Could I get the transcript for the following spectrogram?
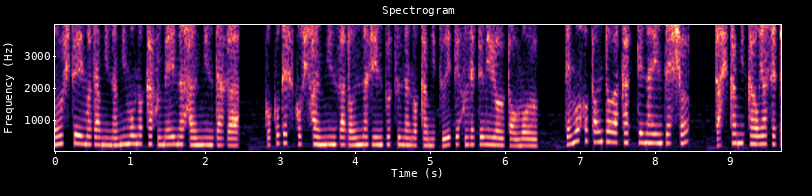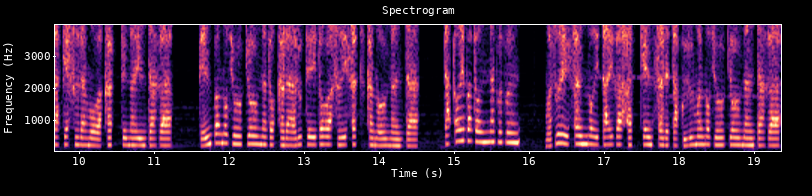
そうして未だに何者か不明な犯人だが、ここで少し犯人がどんな人物なのかについて触れてみようと思う。でもほとんどわかってないんでしょ？確かに顔や背丈すらもわかってないんだが、現場の状況などからある程度は推察可能なんだ。例えばどんな部分？まず A さんの遺体が発見された車の状況なんだが、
